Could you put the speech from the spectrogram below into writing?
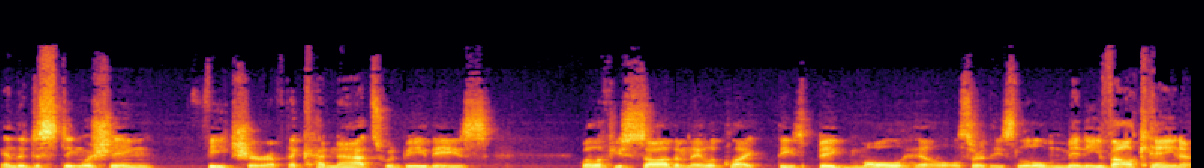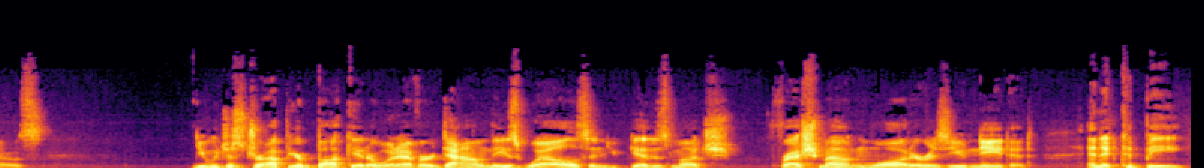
and the distinguishing feature of the qanats would be these. Well, if you saw them, they look like these big molehills or these little mini volcanoes. You would just drop your bucket or whatever down these wells, and you'd get as much fresh mountain water as you needed. And it could be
